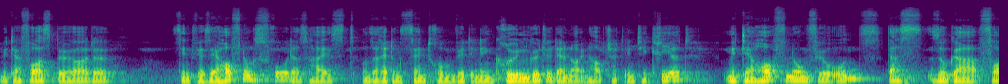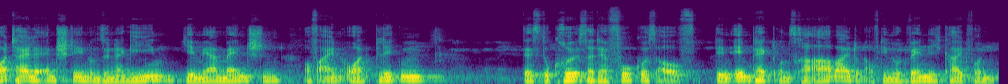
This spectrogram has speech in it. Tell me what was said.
mit der Forstbehörde sind wir sehr hoffnungsfroh. Das heißt, unser Rettungszentrum wird in den grünen Gürtel der neuen Hauptstadt integriert. Mit der Hoffnung für uns, dass sogar Vorteile entstehen und Synergien, je mehr Menschen auf einen Ort blicken, desto größer der Fokus auf den Impact unserer Arbeit und auf die Notwendigkeit von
